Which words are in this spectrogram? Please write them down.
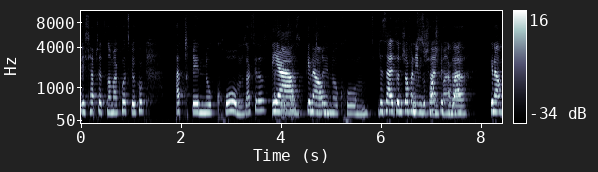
ich habe es jetzt nochmal kurz geguckt. Adrenochrom, sagst du das? Sagt ja, das genau. Adrenochrom. Das ist halt so ein Stoff, von dem geforscht wird, aber genau,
